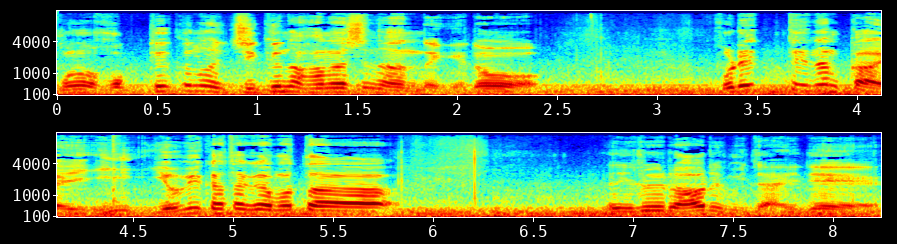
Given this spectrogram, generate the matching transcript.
この北極の軸の話なんだけど、これってなんか、呼び方がまた、いろいろあるみたいで、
